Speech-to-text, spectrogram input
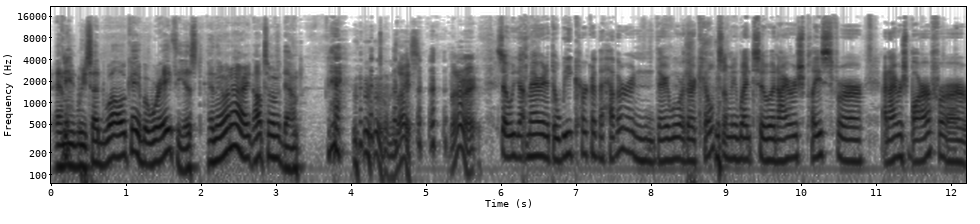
And we said, "Well, okay, but we're atheist." And they went, "All right, I'll tone it down." nice. All right. So we got married at the Wee Kirk of the Heather, and they wore their kilts, and we went to an Irish place for an Irish bar for our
